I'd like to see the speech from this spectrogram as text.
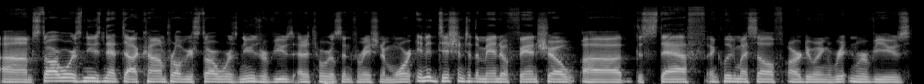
Um, StarWarsNewsNet.com for all of your Star Wars news, reviews, editorials, information, and more. In addition to the Mando fan show, uh, the staff, including myself, are doing written reviews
